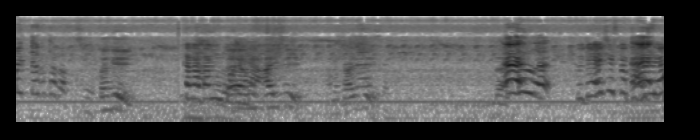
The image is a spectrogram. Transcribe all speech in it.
মিথ্যা কথা করছিস তা কি? মিথ্যে কথা আমি এই, আমি খাইছি আমি খাইছি দেখ, এই ওই, তুই দেখছিস তো খাইছে?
